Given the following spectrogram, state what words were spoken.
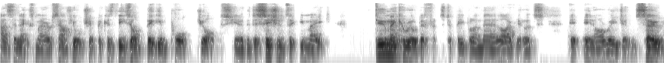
as the next mayor of South Yorkshire, because these are big, important jobs. You know, the decisions that you make do make a real difference to people and their livelihoods in our region. So,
